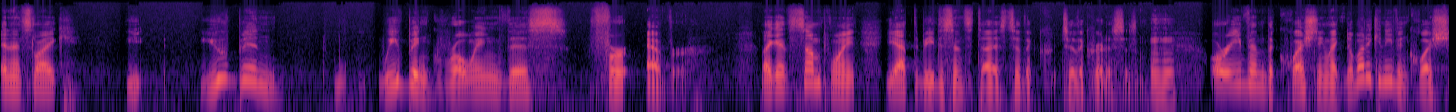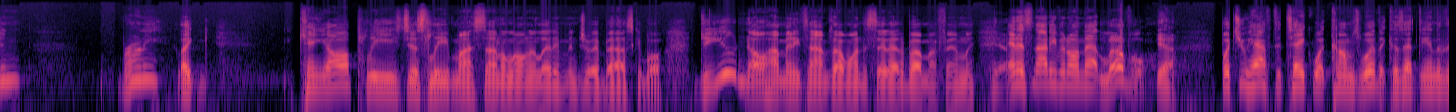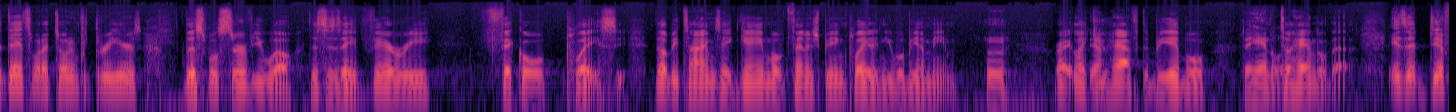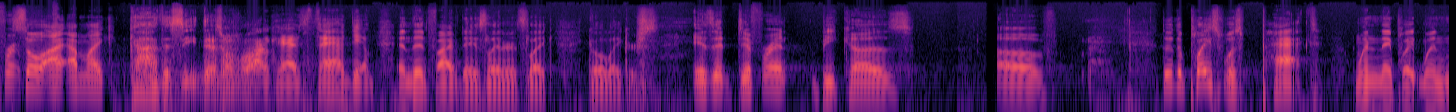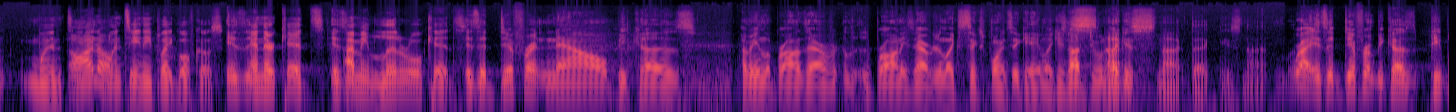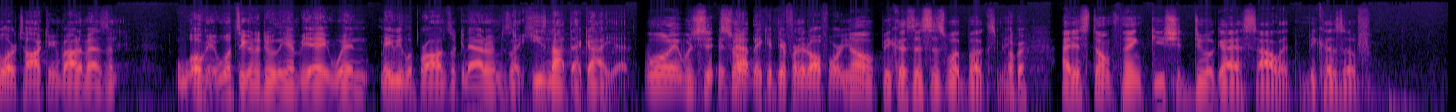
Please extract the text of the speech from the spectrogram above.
and it's like you, you've been we've been growing this forever. Like at some point, you have to be desensitized to the to the criticism, mm-hmm. Or even the questioning. Like nobody can even question Bronny. Like, can y'all please just leave my son alone and let him enjoy basketball? Do you know how many times I wanted to say that about my family? Yeah. And it's not even on that level. Yeah. But you have to take what comes with it because at the end of the day, it's what I told him for three years. This will serve you well. This is a very fickle place. There'll be times a game will finish being played and you will be a meme. Hmm. Right? Like Yeah. you have to be able to handle to it. handle that. Is it different? So I, I'm like, God, this this was what I can't stand him. And then five days later, it's like, go Lakers. Is it different because of? Dude, the place was packed when they played when when Oh, I TNE know. when TNE played Gulf Coast. Is it- and they're kids. is I it- mean, literal kids. Is it different now because? I mean, LeBron's average. LeBron, he's averaging like six points a game. Like he's not doing like it's it's not that he's not. Right. Is it different because people are talking about him as an okay? What's he going to do in the NBA? When maybe LeBron's looking at him and is like, he's not that guy yet. Well, it was. Does so, that make it different at all for you? No, because this is what bugs me. Okay. I just don't think you should do a guy a solid because of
